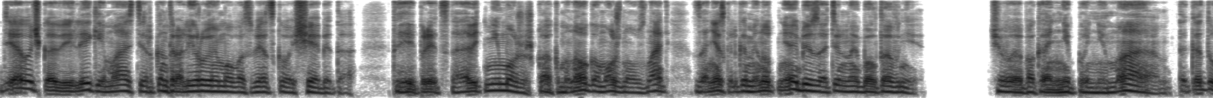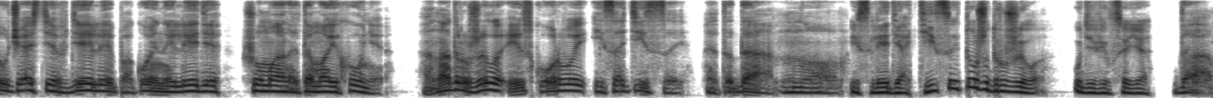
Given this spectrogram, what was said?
Девочка — великий мастер контролируемого светского щебета. Ты представить не можешь, как много можно узнать за несколько минут необязательной болтовни. Чего я пока не понимаю, так это участие в деле покойной леди Шуманы Тамайхуни. Она дружила и с Корвой, и с Атиссой. Это да, но... «И с леди Атисой тоже дружила?» — удивился я. «Да,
